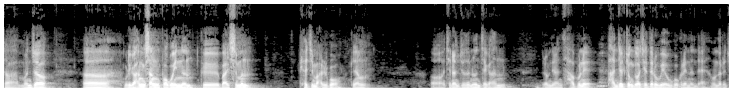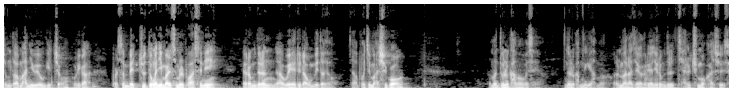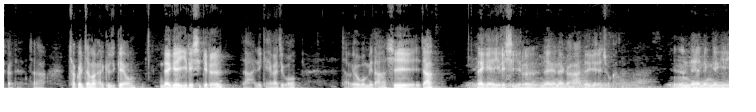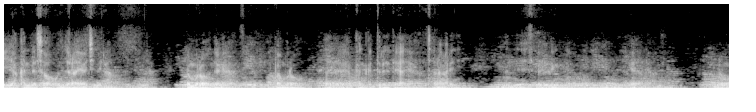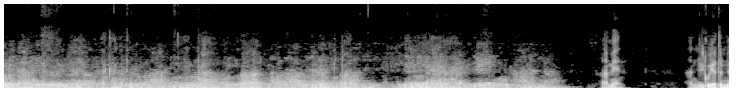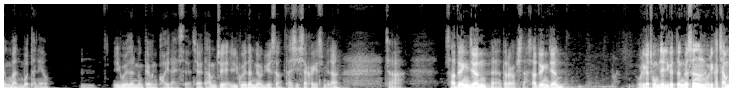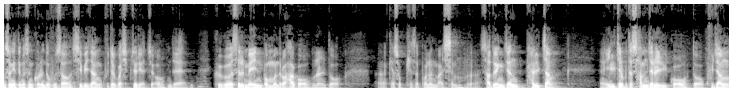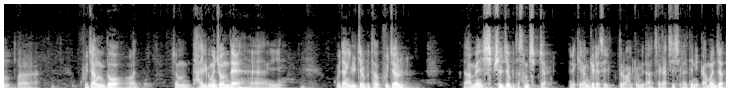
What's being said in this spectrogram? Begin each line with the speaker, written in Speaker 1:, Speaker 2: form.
Speaker 1: 자, 먼저 어, 우리가 항상 보고 있는 그 말씀은 펴지 말고 그냥 어, 지난주에는 제가 한 여러분들이 한 4분의 반절 정도가 제대로 외우고 그랬는데 오늘은 좀 더 많이 외우겠죠. 우리가 벌써 몇 주 동안 이 말씀을 보았으니 여러분들은 아, 외리라고 믿어요. 자, 보지 마시고 한번 눈을 감아보세요. 눈을 감는 게 한번 얼마나 제가 그래야 여러분들 잘 주목할 수 있을 것 같아요. 자, 첫 글자만 가르쳐 줄게요. 내게 이르시기를 자 이렇게 해가지고 자 외워봅니다. 시작. 내게 이르시기를 내 내가 내게 족하다. 이는 내 능력이 약한 데서 온전하여 짐이라. 그러므로 내가 밤으로 나의 약한 것들에 대하여 자랑하리니 7명만 못하네요. 음, 7, 8명 빼고는 거의 다 했어요. 제가 다음 주에 7, 8명을 위해서 다시 시작하겠습니다. 자, 사도행전 네, 돌아갑시다. 사도행전 우리가 조금 전에 읽었던 것은 우리 같이 암송했던 것은 고린도후서 12장 9절과 10절이었죠. 이제 그것을 메인 본문으로 하고 오늘 또 어, 계속해서 보는 말씀 어, 사도행전 8장 1절부터 예, 3절을 읽고 또 9장 9장도 어, 어, 좀다 읽으면 좋은데 9장 1절부터 9절 그다음에 17절부터 30절 이렇게 연결해서 읽도록 할 겁니다. 제가 지시를 할 테니까 먼저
